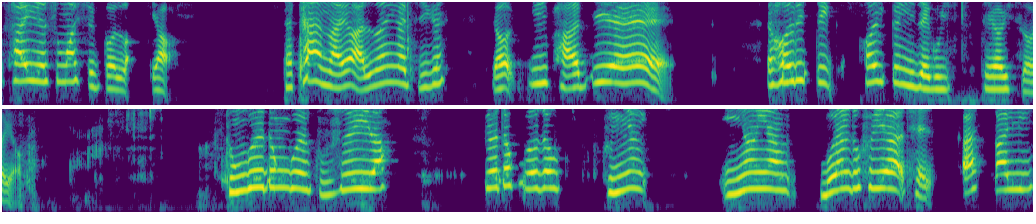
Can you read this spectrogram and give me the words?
사이에 숨어있을 거야. 다 찾았나요? 알롱이가 지금 여기 바지에 허리띠, 허리끈이 되고 있, 되어 있어요. 동글동글 구슬이랑 뾰족뾰족 근육 인형이랑 모양도 흐려 제 까까린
